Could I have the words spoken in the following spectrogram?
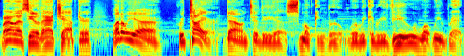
Well, that's the end of that chapter. Why don't we, uh, retire down to the uh, smoking room where we can review what we read?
